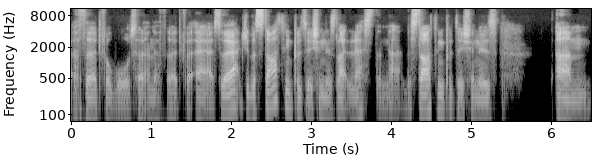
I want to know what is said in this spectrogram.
a third for water, and a third for air. So that actually the starting position is like less than that. The starting position is um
